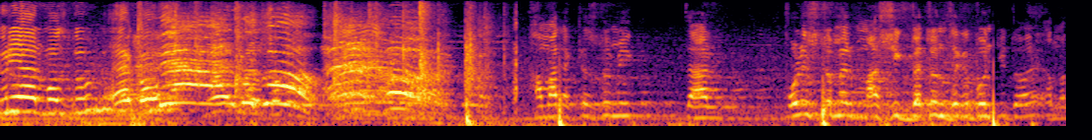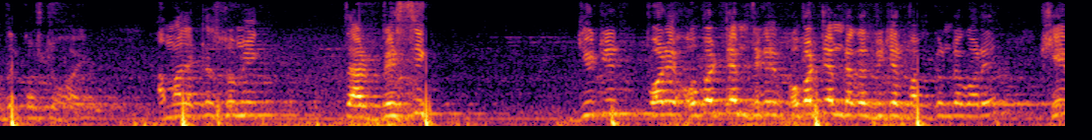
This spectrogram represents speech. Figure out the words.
দুনিয়ার মজদুর হোক, আমার একটা শ্রমিক তার পরিশ্রমের মাসিক বেতন থেকে বঞ্চিত হয় আমাদের কষ্ট হয়। আমার একটা শ্রমিক, তার বেসিক ডিউটির পরে ওভার টাইম থেকে ওভার টাইম টাকা দুই চার পাঁচ ঘণ্টা করে, সেই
